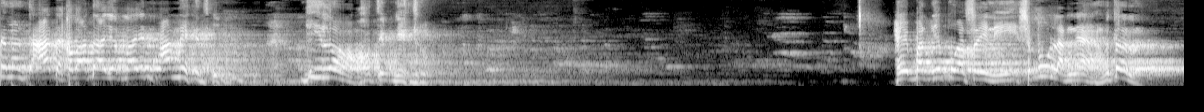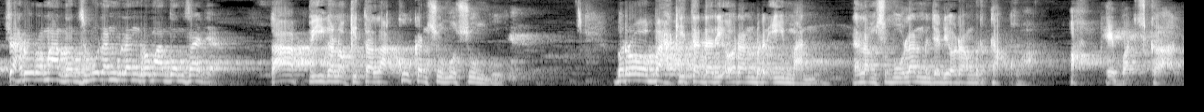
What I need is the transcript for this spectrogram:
Memang tak ada. Kalau ada ayat lain aneh itu. Gila khotibnya itu. Hebatnya puasa ini sebulannya, betul. Syahrul Ramadan, sebulan bulan Ramadan saja. Tapi kalau kita lakukan sungguh-sungguh, berubah kita dari orang beriman dalam sebulan menjadi orang bertakwa. Ah, hebat sekali.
